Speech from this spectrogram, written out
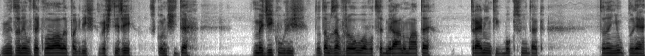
By mi to neuteklo, ale pak když ve čtyři skončíte v Magicu, když to tam zavřou a od sedmi ráno máte trénink kickboxu, tak to není úplně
